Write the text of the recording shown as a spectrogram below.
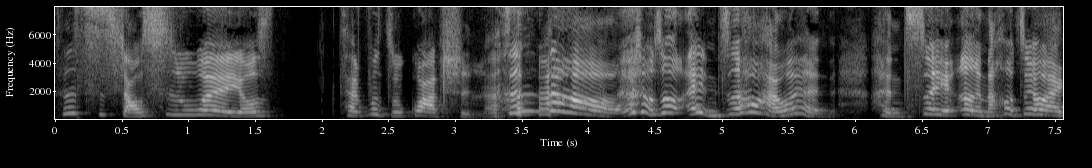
这是小侍卫有。才不足挂齿呢！真的，我想说，哎，你之后还会很很罪恶，然后最后还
